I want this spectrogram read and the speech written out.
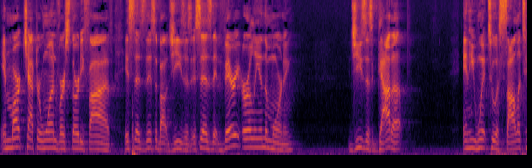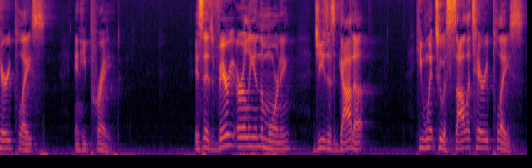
In Mark chapter 1, verse 35, it says this about Jesus. It says that very early in the morning, Jesus got up and he went to a solitary place and he prayed. It says very early in the morning, Jesus got up, he went to a solitary place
